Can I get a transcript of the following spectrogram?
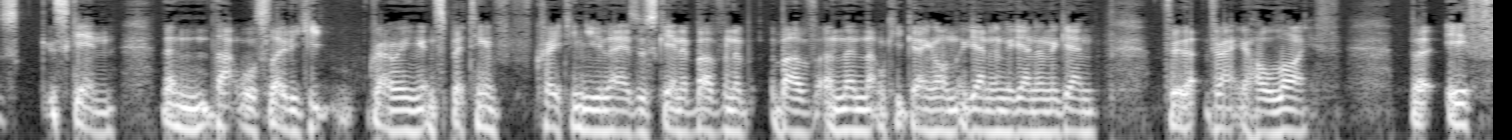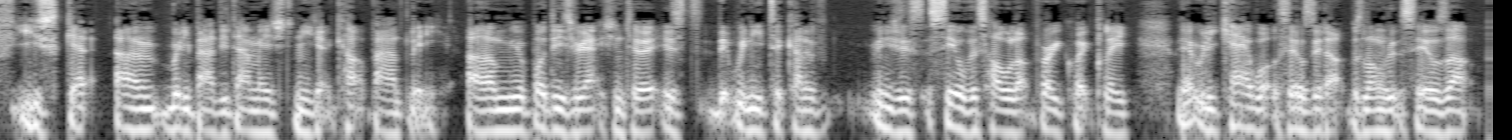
s- skin, then that will slowly keep growing and splitting and f- creating new layers of skin above and ab- above. And then that will keep going on again and again and again through that, throughout your whole life. But if you get um, really badly damaged and you get cut badly, um, your body's reaction to it is that we need to kind of we need to seal this hole up very quickly. We don't really care what seals it up as long as it seals up.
